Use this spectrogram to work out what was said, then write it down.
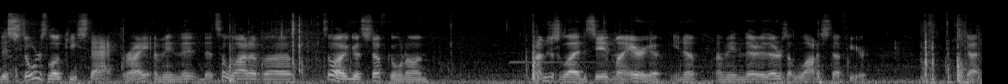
the store's low-key stacked, right? I mean, that's a lot of uh, that's a lot of good stuff going on. I'm just glad to see it in my area, you know? I mean, there there's a lot of stuff here. Got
